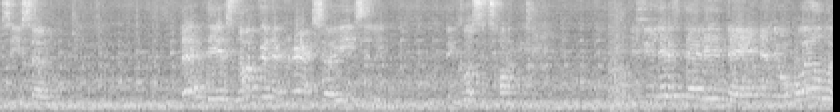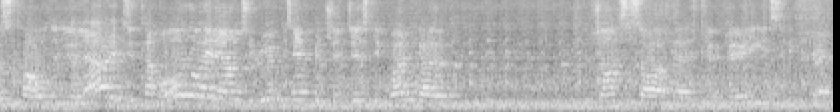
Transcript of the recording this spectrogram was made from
See, so that there's not going to crack so easily because it's hot. If you left that in there and your oil was cold and you allowed it to come all the way down to room temperature just in one go, the chances are that it could very easily crack.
